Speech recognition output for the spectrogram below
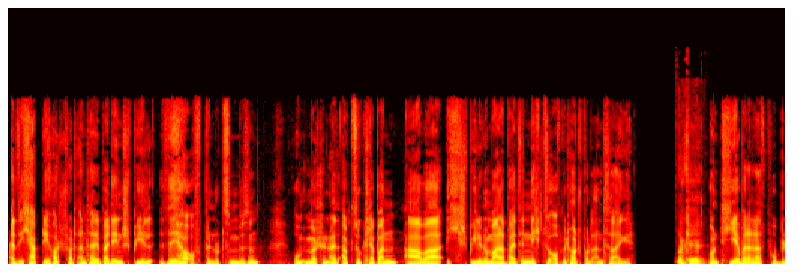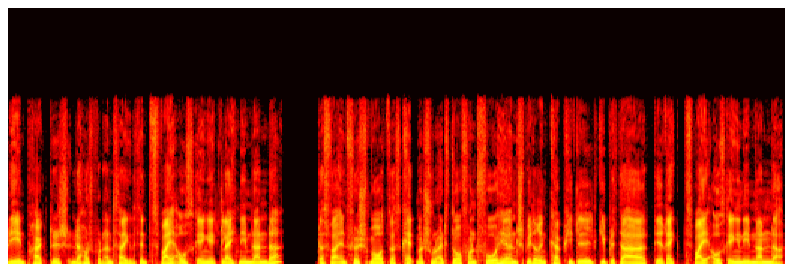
also ich habe die Hotspot-Anteile bei dem Spiel sehr oft benutzen müssen, um immer schön alles abzuklappern, aber ich spiele normalerweise nicht so oft mit Hotspot-Anzeige. Okay. Und hier war dann das Problem praktisch in der Hotspot-Anzeige, das sind zwei Ausgänge gleich nebeneinander. Das war in Fishmode, das kennt man schon als Dorf von vorher. In späteren Kapitel gibt es da direkt zwei Ausgänge nebeneinander.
